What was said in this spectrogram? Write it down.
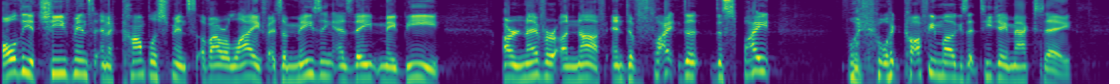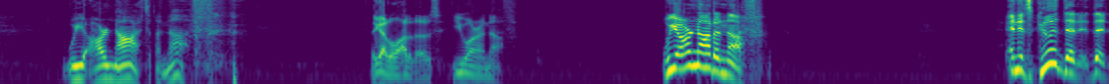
All the achievements and accomplishments of our life, as amazing as they may be, are never enough. And despite what, what coffee mugs at TJ Maxx say, we are not enough. they got a lot of those. You are enough. We are not enough. And it's good that, that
